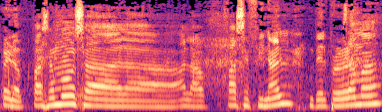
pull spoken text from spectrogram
Bueno, pasamos a la, a la fase final del programa.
